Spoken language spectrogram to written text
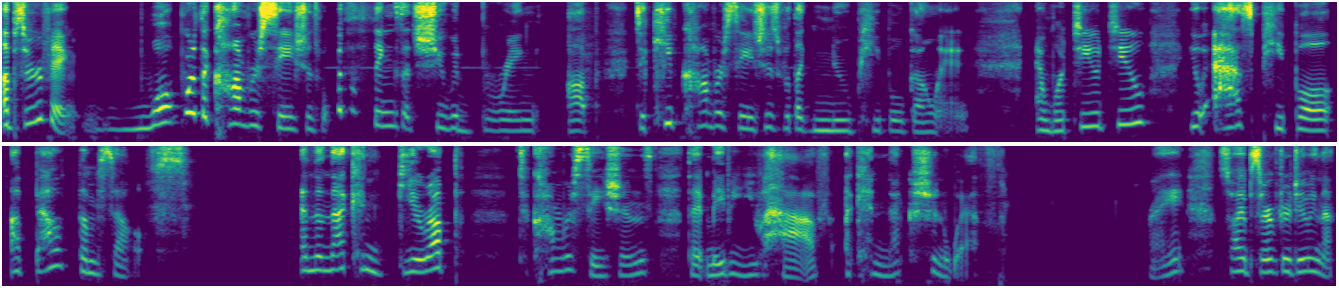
observing what were the conversations, what were the things that she would bring up to keep conversations with like new people going. And what do you do? You ask people about themselves. And then that can gear up to conversations that maybe you have a connection with. Right. So I observed her doing that.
